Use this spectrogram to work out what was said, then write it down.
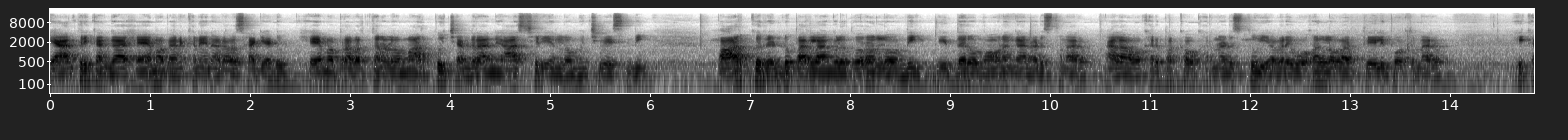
యాంత్రికంగా హేమ వెనకనే నడవసాగాడు. హేమ ప్రవర్తనలో మార్పు చంద్రాన్ని ఆశ్చర్యంలో ముంచివేసింది. పార్కు రెండు పర్లాంగుల దూరంలో ఉంది. ఇద్దరు మౌనంగా నడుస్తున్నారు. అలా ఒకరి పక్క ఒకరు నడుస్తూ ఎవరి ఊహల్లో వారు తేలిపోతున్నారు. ఇక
